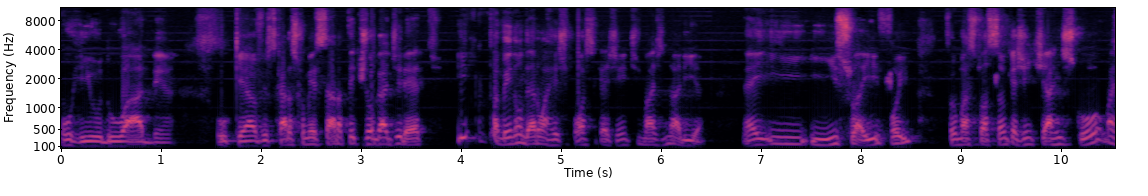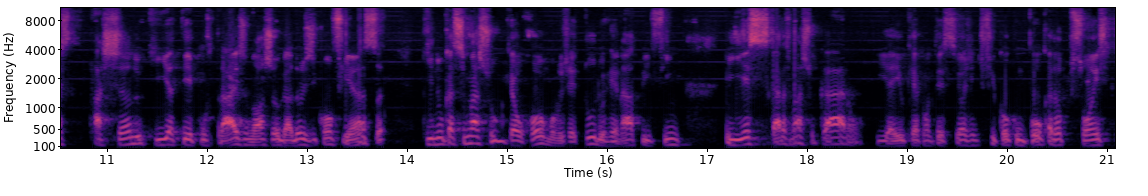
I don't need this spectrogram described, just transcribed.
o Rio, do Adrian, o Kelvin, os caras começaram a ter que jogar direto e também não deram a resposta que a gente imaginaria. Né? E, e, isso aí foi, foi uma situação que a gente arriscou, mas achando que ia ter por trás os nossos jogadores de confiança que nunca se machucam, que é o Rômulo, o Getúlio, o Renato, enfim. E esses caras machucaram. E aí o que aconteceu? A gente ficou com poucas opções,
